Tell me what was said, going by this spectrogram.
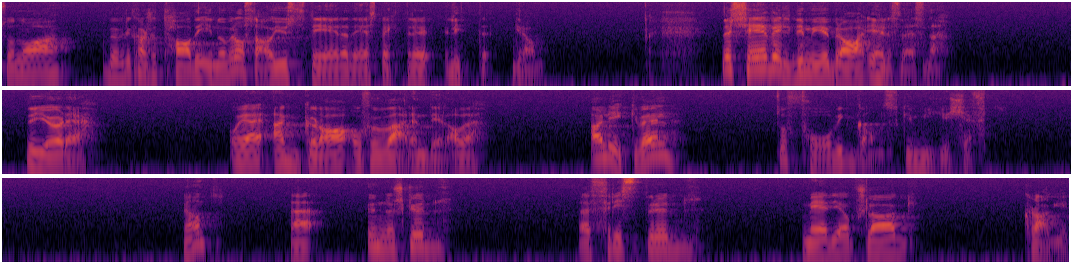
Så nå bør vi kanskje ta det inn over oss da, og justere det spekteret lite grann. Det skjer veldig mye bra i helsevesenet. Det gjør det. Og jeg er glad å få være en del av det. Allikevel så får vi ganske mye kjeft. Det er underskudd, det er fristbrudd, medieoppslag, klager.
